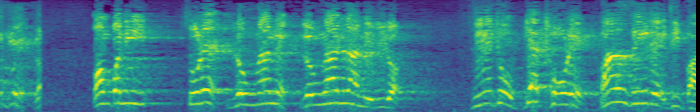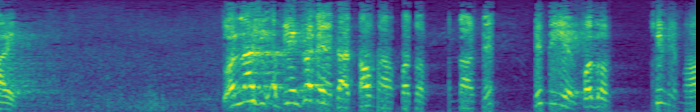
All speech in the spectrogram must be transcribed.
အတွက် company ဆိုတဲ့လုပ်ငန်းနဲ့လုပ်ငန်းကနေပြီးတော့ဈေးထုတ်ပြတ်ထိုးတဲ့ဘန်းဈေးတဲ့အထိပါတယ်သူအလ္လာဟ်ရှိအပြင်ထွက်တဲ့အခါတောင်းတာဖဒလအလ္လာဟ်နဲ့မိမိရဲ့ဖဒလချင်းမြင်မှာ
